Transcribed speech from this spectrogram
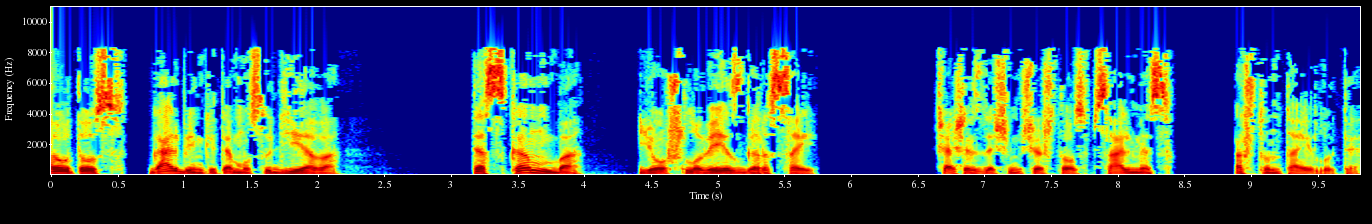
Tautos, garbinkite mūsų Dievą. Te skamba jo šlovės garsai. 66 psalmės 8 eilutė.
